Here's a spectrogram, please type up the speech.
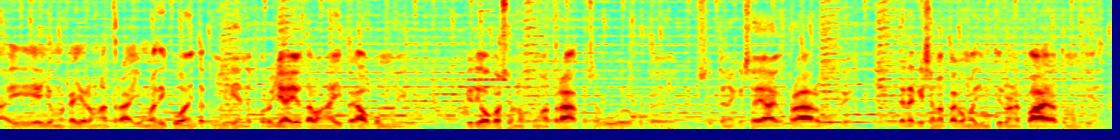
ahí ellos me cayeron atrás. Yo me di cuenta, tú me entiendes, pero ya ellos estaban ahí pegados conmigo. Yo digo que eso no fue un atraco, seguro, porque eso tiene que ser algo raro, porque desde que se me pegó me dio un tiro en la espalda, ¿tú me entiendes?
